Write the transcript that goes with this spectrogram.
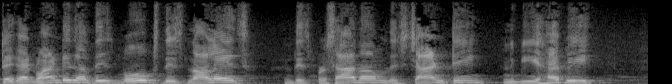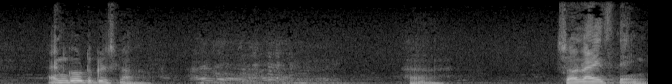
take advantage of these books, this knowledge, this prasadam, this chanting, and be happy and go to Krishna. Huh? So nice thing.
